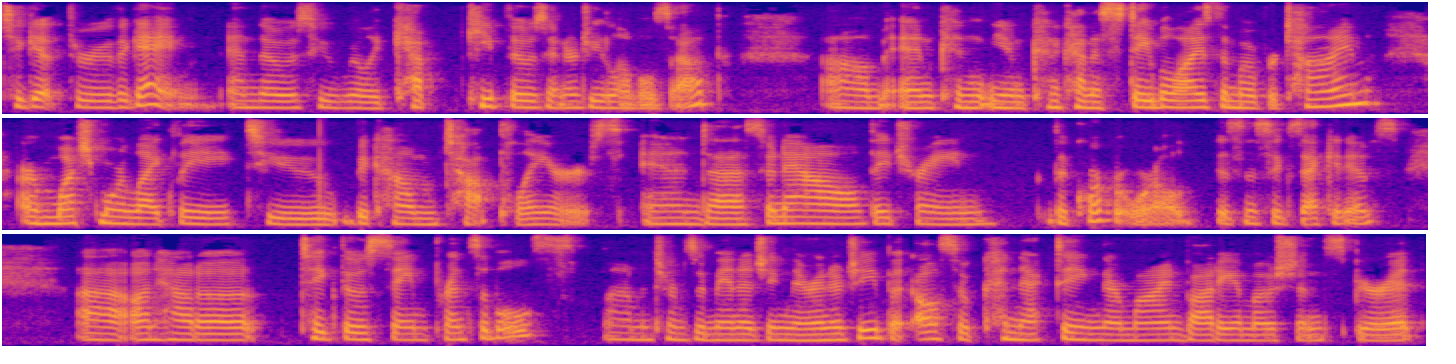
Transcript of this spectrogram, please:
to get through the game. And those who really kept keep those energy levels up um, and can you know can kind of stabilize them over time are much more likely to become top players. And uh, so now they train the corporate world, business executives, uh, on how to take those same principles um, in terms of managing their energy, but also connecting their mind, body, emotion, spirit,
